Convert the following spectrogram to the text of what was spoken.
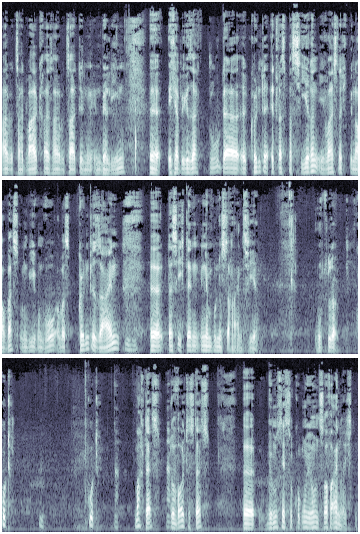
halbe Zeit Wahlkreis, halbe Zeit in, in Berlin. Äh, ich habe gesagt, du, da äh, könnte etwas passieren. Ich weiß nicht genau was und wie und wo, aber es könnte sein, mhm. äh, dass ich denn in den Bundestag einziehe. Und du sagst, gut, gut, ja. mach das. Ja. Du wolltest das. Äh, wir müssen jetzt nur gucken, wie wir uns darauf einrichten.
